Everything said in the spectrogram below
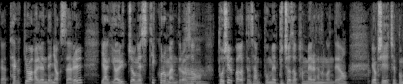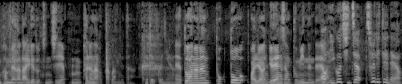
그러니까 태극기와 관련된 역사를 약 10종의 스티커로 만들어서 아. 도시락과 같은 상품에 붙여서 판매를 하는 건데요. 역시 제품 판매가 날개 돋친지 음, 팔려나갔다고 합니다. 그랬군요. 네, 또 하나는 독도 관련 여행 상품이 있는데요. 어, 이거 진짜 솔깃하네요.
